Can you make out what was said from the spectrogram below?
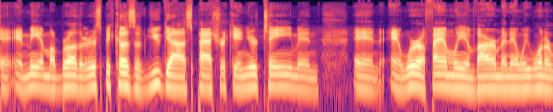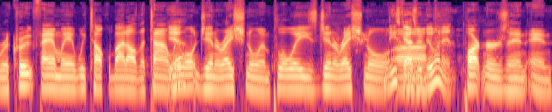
and, and me and my brother. It's because of you guys, Patrick, and your team, and and and we're a family environment, and we want to recruit family, and we talk about all the time. Yeah. We want generational employees, generational. These guys uh, are doing it. partners and and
